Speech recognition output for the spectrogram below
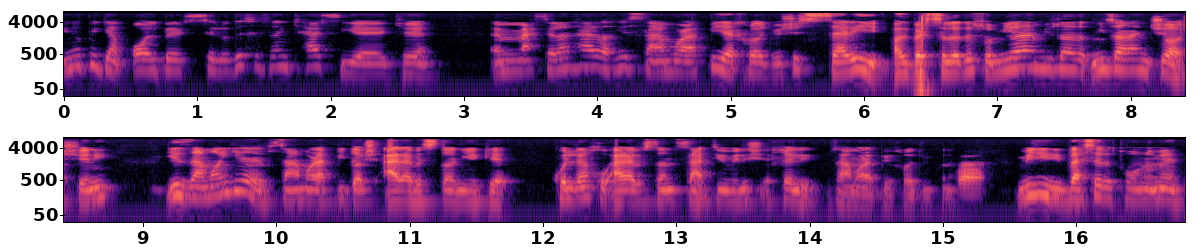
اینو بگم آلبرت سلودس اصلا کسیه که مثلا هر وقت یه سرمربی اخراج بشه سریع آلبرت سلودس رو میارن می‌ذارن جاش. یعنی یه زمانی سرمربی داشت عربستانیه که کلا خوب عربستان تیم ملیش خیلی سرمربی اخراج می‌کنه. بله. می‌دیدی وسط تورنمنت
